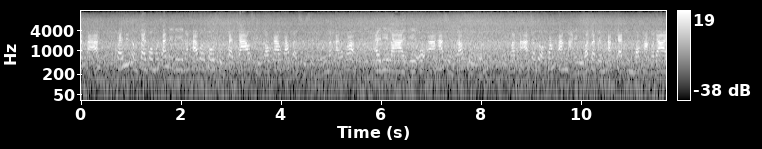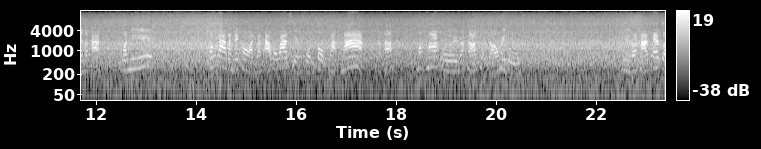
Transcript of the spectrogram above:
นะคะ ใครที่สนใจโปรโมชั่นดีๆนะคะเบอร์โทร 0 8 9 4 9 9 9 8 4 0 นะคะ แล้วก็ ID Line AOR 5090 นะคะ สะดวกช่องทางไหนหรือว่าจะเป็นทักแชท inbox มาก็ได้นะคะ วันนี้ต้องลากันไปก่อนนะคะ เพราะว่าเสียงฝนตกหนักมากนะคะ มากๆเลยนะคะเดี๋ยวจะเอาให้ดูนี่นะคะ แทบจะ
